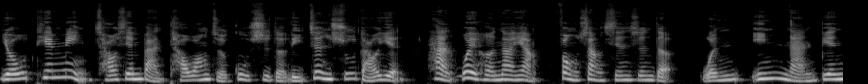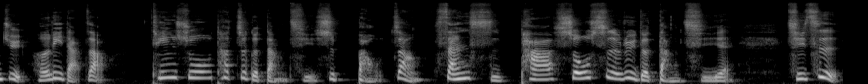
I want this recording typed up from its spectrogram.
由《天命》朝鲜版《逃亡者》故事的李正书导演和为何那样奉上先生的文英南编剧合力打造。听说他这个档期是保障三十趴收视率的档期耶。其次，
